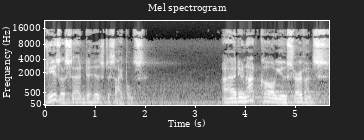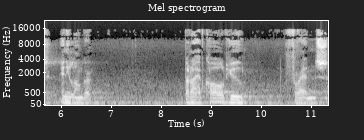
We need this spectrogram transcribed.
Jesus said to his disciples I do not call you servants any longer, but I have called you friends.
